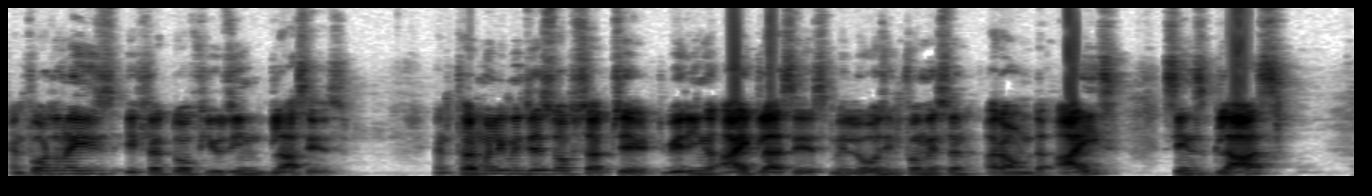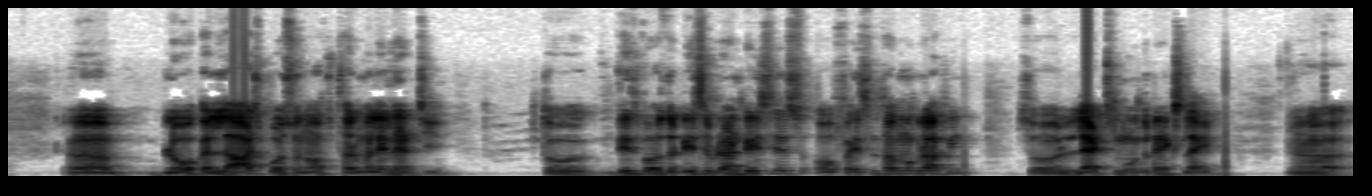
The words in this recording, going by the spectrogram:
And fourth one is effect of using glasses. And thermal images of subject wearing eyeglasses may lose information around the eyes since glass uh, block a large portion of thermal energy. so this was the disadvantages of facial thermography so let's move to the next slide uh,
